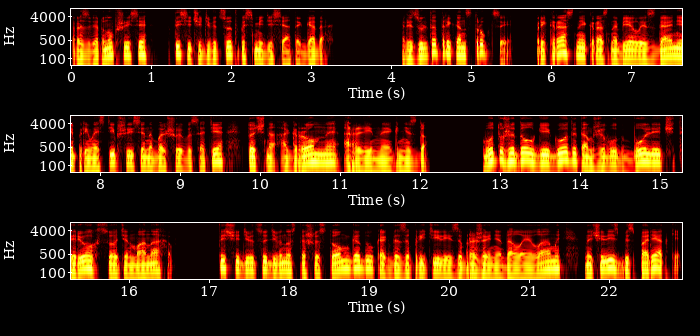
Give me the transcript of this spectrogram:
развернувшейся в 1980-х годах. Результат реконструкции — прекрасные красно-белые здания, примостившиеся на большой высоте, точно огромное орлиное гнездо. Вот уже долгие годы там живут более четырех сотен монахов, в 1996 году, когда запретили изображение Далай-ламы, начались беспорядки,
